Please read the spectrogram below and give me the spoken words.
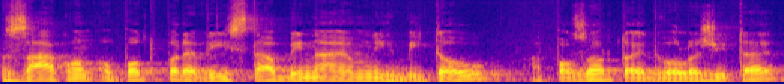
zákon o podpore výstavby nájomných bytov. A pozor, to je dôležité.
